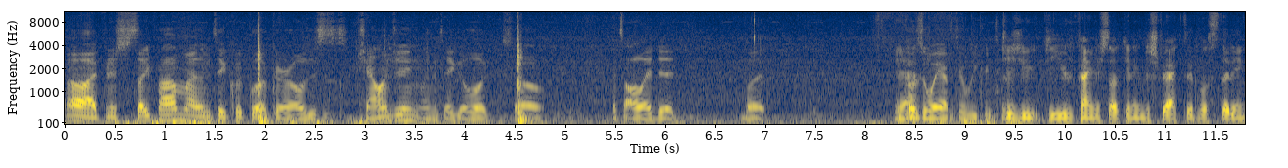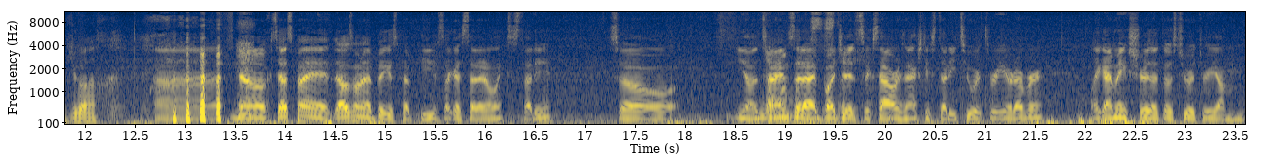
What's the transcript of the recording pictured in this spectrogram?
oh, I finished the study problem, right, let me take a quick look, or oh, this is challenging, let me take a look. So that's all I did. But it Yeah. goes away after a week or two. "Did you do you find yourself getting distracted while studying, Joel?" Uh, no, 'cause that's my that was one of my biggest pet peeves. Like I said, I don't like to study, so you know the No times that I budget six hours and actually study two or three or whatever, like I make sure that those two or three I'm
